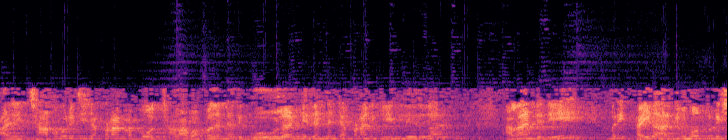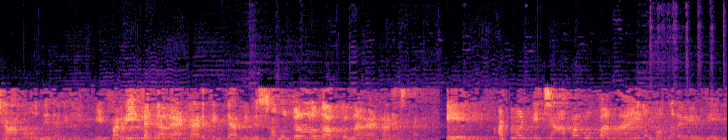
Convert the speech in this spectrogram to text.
అది చేప గురించి చెప్పడానికి అబ్బో చాలా గొప్పదండి. అది గోవు లాంటిదండి అని చెప్పడానికి ఏం లేదుగా? అలాంటిది మరి పైగా అగ్నిహోత్రుడి శాపం ఉంది దానికి. విపరీతంగా వేటాడి తింటారు. నిన్ను సముద్రంలో దాక్కున్నా వేటాడేస్తారు. అటువంటి చేప రూపాన్ని ఆయన పొందడం ఏమిటి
